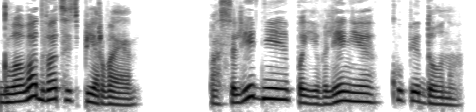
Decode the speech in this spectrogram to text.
Глава 21. Последнее появление Купидона.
